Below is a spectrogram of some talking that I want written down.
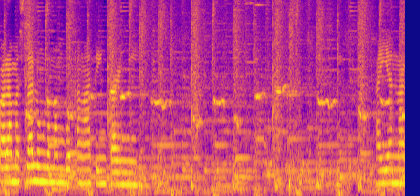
para mas lalong lumambot ang ating karni. Ayan na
